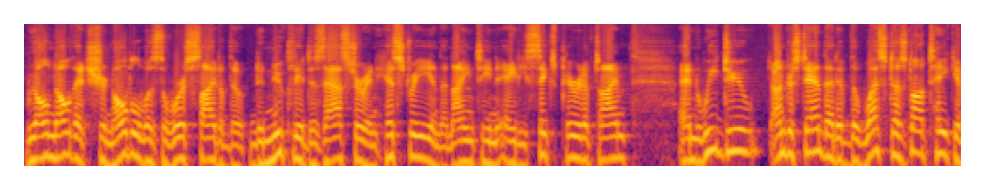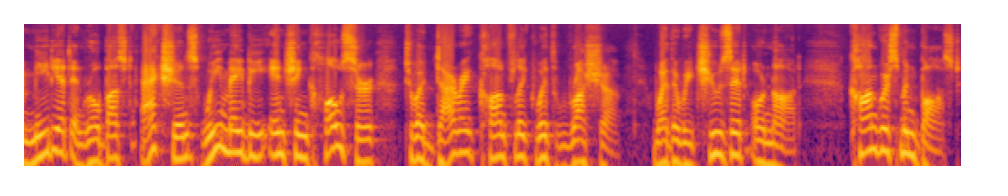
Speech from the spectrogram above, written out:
We all know that Chernobyl was the worst site of the, the nuclear disaster in history in the 1986 period of time. And we do understand that if the West does not take immediate and robust actions, we may be inching closer to a direct conflict with Russia, whether we choose it or not. Congressman Bost,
